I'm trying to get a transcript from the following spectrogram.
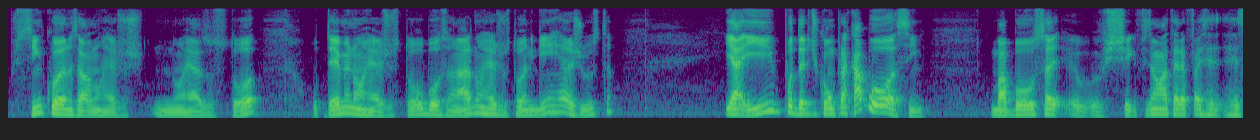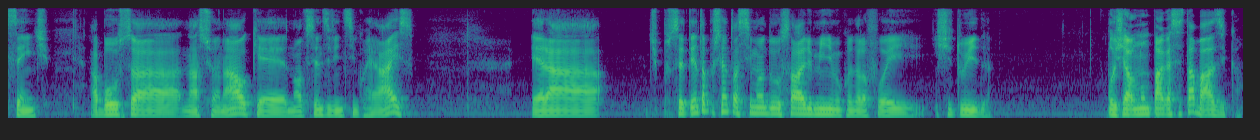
por cinco anos ela não, reajus- não reajustou, o Temer não reajustou, o Bolsonaro não reajustou, ninguém reajusta. E aí o poder de compra acabou, assim. Uma bolsa, eu, eu cheguei- fiz uma matéria faz re- recente. A bolsa nacional, que é 925 reais, era tipo 70% acima do salário mínimo quando ela foi instituída. Hoje ela não paga a cesta básica.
